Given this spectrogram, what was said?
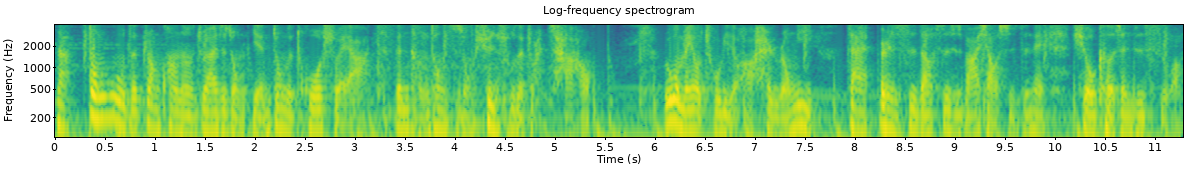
那动物的状况呢，就在这种严重的脱水啊跟疼痛之中迅速的转差哦。如果没有处理的话，很容易在二十四到四十八小时之内休克甚至死亡。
